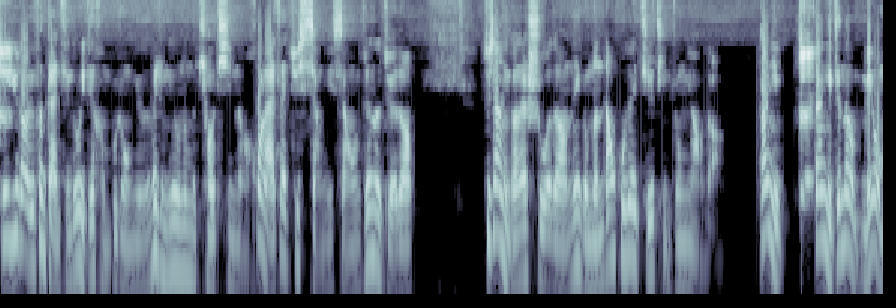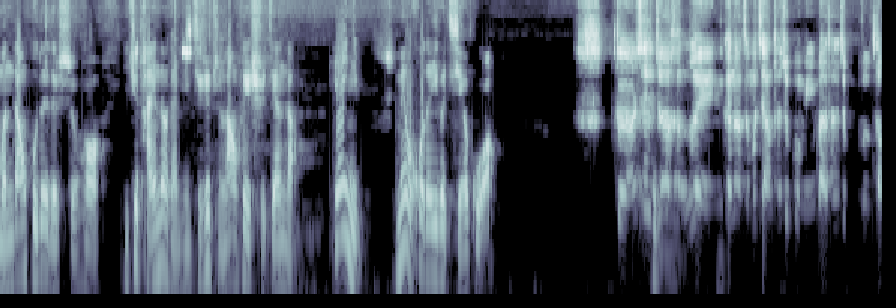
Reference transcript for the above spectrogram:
其实遇到一份感情都已经很不容易了，为什么又那么挑剔呢？后来再去想一想，我真的觉得，就像你刚才说的，那个门当户对其实挺重要的。当你当你真的没有门当户对的时候，你去谈一段感情，其实挺浪费时间的，因为你没有获得一个结果。对，而且你真的很累，你跟他怎么讲，他就不明白，他就不懂，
